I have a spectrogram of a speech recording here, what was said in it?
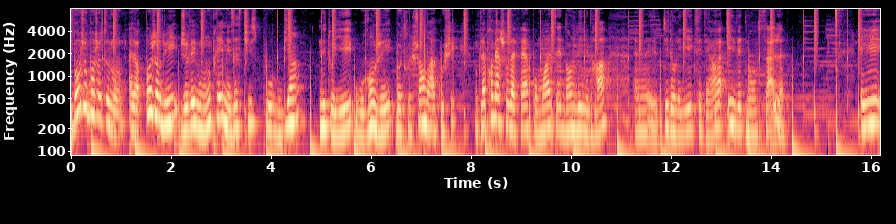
Bonjour, bonjour tout le monde. Alors aujourd'hui, je vais vous montrer mes astuces pour bien nettoyer ou ranger votre chambre à coucher. Donc la première chose à faire pour moi, c'est d'enlever les draps, euh, petits d'oreiller, etc. et vêtements sales. Et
